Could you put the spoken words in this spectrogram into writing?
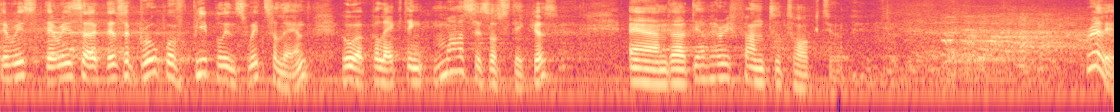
There is there is a there's a group of people in Switzerland who are collecting masses of stickers and uh, they're very fun to talk to. Really.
